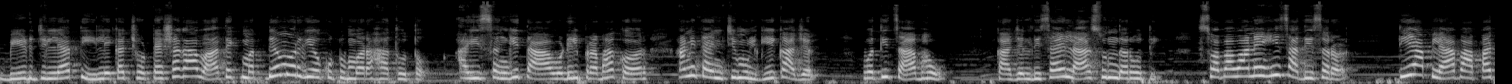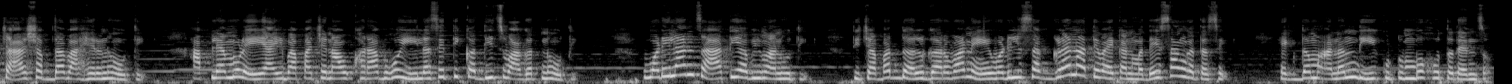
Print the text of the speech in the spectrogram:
बीड जिल्ह्यातील एका छोट्याशा गावात एक मध्यमवर्गीय कुटुंब राहत होतं. आई संगीता वडील प्रभाकर आणि त्यांची मुलगी काजल व तिचा भाऊ. काजल दिसायला सुंदर होती. स्वभावानेही साधी सरळ. ती आपल्या बापाच्या शब्दाबाहेर नव्हती. आपल्यामुळे आईबापाचे नाव खराब होईल असे ती कधीच वागत नव्हती. वडिलांचा ती अभिमान होती. तिच्याबद्दल गर्वाने वडील सगळ्या नातेवाईकांमध्ये सांगत असे. एकदम आनंदी कुटुंब होतं त्यांचं.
